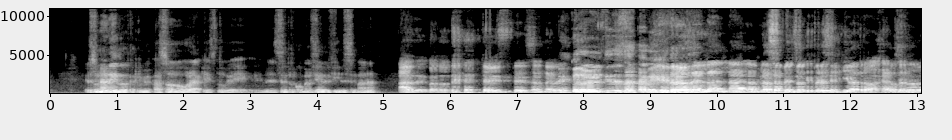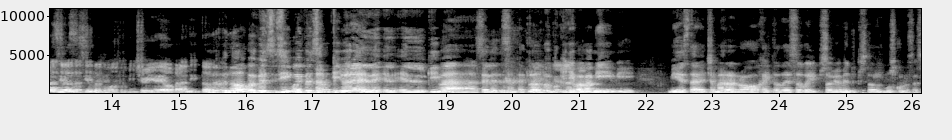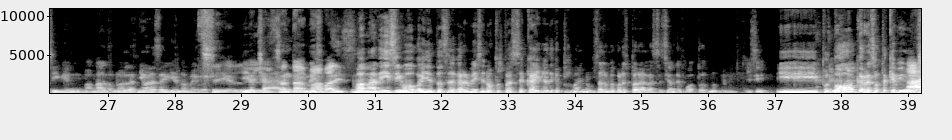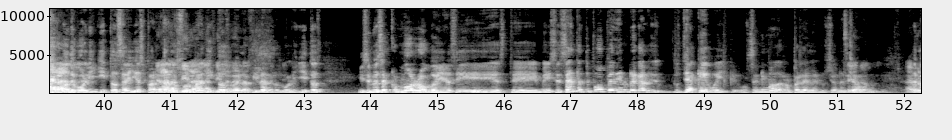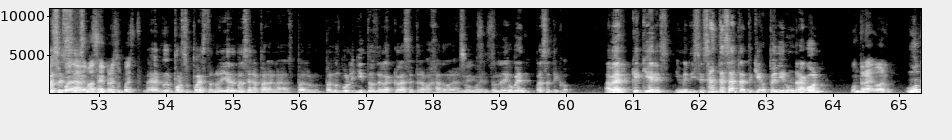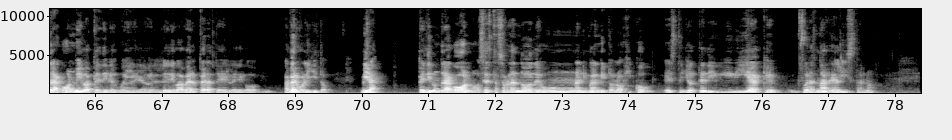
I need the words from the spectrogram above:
Es una anécdota que me pasó ahora que estuve en el centro comercial el fin de semana. Ah, cuando te, te vestiste de santa, güey. Cuando me vestí de santa, güey. Pero, o sea, la, la, la plaza pensó que tú eres el que iba a trabajar, o sea, no más ibas haciendo como tu pinche video para TikTok. No, No, güey, pues sí, güey, pensaron que yo era el, el, el que iba a hacerles de Santa Claus, güey, porque Claro. llevaba mi, mi, mi esta chamarra roja y todo eso, güey, pues obviamente pues todos los músculos así bien mamado, ¿no? Las ñoras ahí viéndome, güey. Sí, el, Y yo, el chale, santa güey, mamadis. Mamadísimo, güey, entonces agarra y me dice, no, pues pásase acá, y yo dije, pues bueno, pues a lo mejor es para la sesión de fotos, ¿no? ¿Y sí? Y pues no, que resulta que vi un Ah, era- de bolillitos ahí espartanos la fila, la formaditos, güey, la fila de los bolillitos. Y se me acerca un morro, güey, así, este, me dice, Santa, ¿te puedo pedir un regalo? Y, pues ya qué, güey, o sea, ni modo de romperle la ilusión al Sí, chavo. no. Hay Además, es- además hay presupuesto. Eh, por supuesto, ¿no? Y además era para las para, para los bolillitos de la clase trabajadora, ¿no? Sí, güey? sí, sí. Entonces le digo, ven, pásate, hijo. A ver, ¿qué quieres? Y me dice, Santa, Santa, te quiero pedir un dragón. Un dragón. Un dragón me iba a pedir el güey. Cabrón. le digo, a ver, espérate. Le digo, a ver, bolillito. Mira, pedir un dragón, o sea, estás hablando de un animal mitológico. Este, yo te diría que fueras más realista, ¿no?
